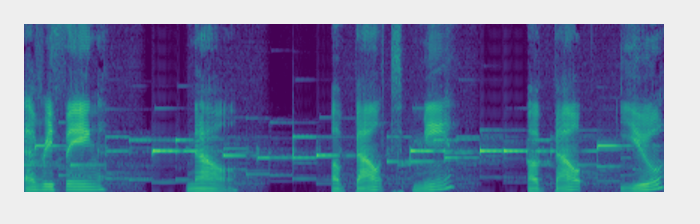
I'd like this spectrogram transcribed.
everything now about me, about you,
